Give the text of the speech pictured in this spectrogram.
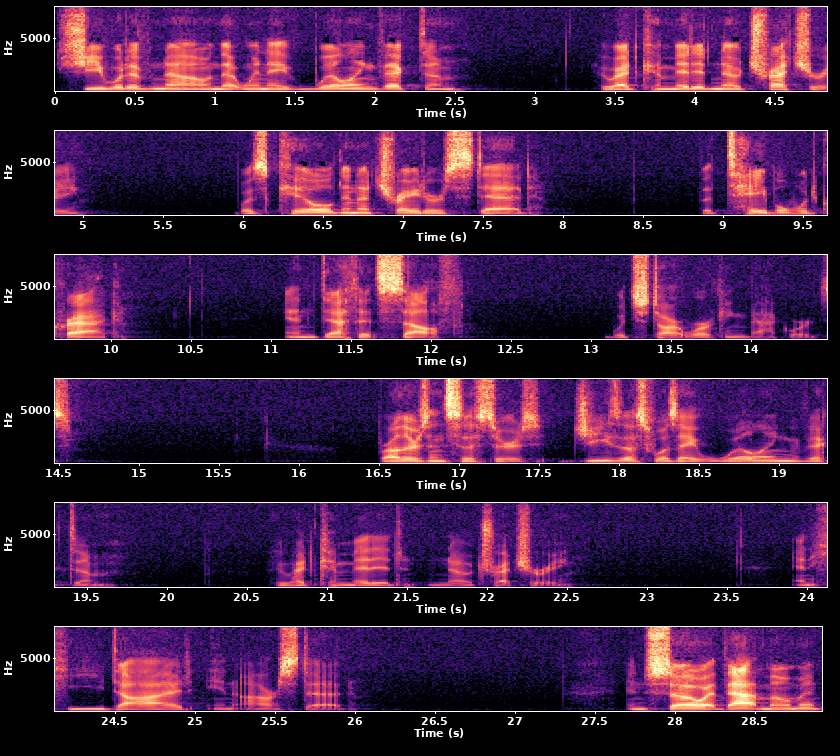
She would have known that when a willing victim who had committed no treachery was killed in a traitor's stead, the table would crack and death itself would start working backwards. Brothers and sisters, Jesus was a willing victim who had committed no treachery, and he died in our stead. And so, at that moment,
